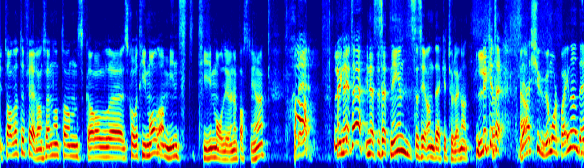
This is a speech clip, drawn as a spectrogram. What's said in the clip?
uttaler til Fedrelandsvennen at han skal uh, skåre ti mål av minst ti målgivende pasninger. Lykke til! I neste setning så sier han det er ikke tull engang. Lykke til! Det er 20 målpoeng, det.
